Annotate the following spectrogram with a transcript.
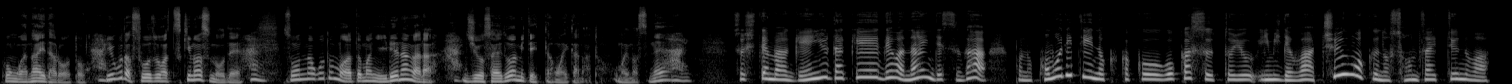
今後はないだろうとい。うことは想像がつきますので、はい、そんなことも頭に入れながら需要サイドは見ていった方がいいかなと思いますね。はい、そしてまあ原油だけではないんですがこのコモディティの価格を動かすという意味では中国の存在っていうのは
